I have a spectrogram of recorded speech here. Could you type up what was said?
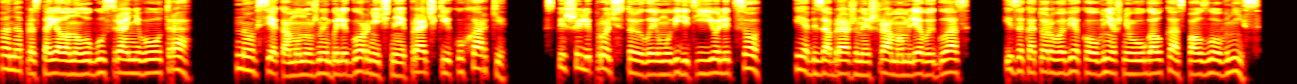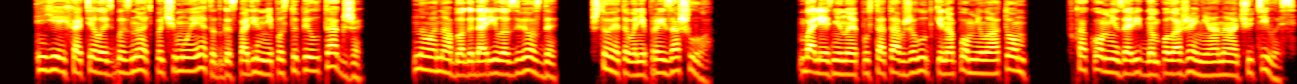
Она простояла на лугу с раннего утра, но все, кому нужны были горничные, прачки и кухарки, спешили прочь, стоило ему видеть ее лицо и обезображенный шрамом левый глаз, из-за которого веко у внешнего уголка сползло вниз. Ей хотелось бы знать, почему и этот господин не поступил так же, но она благодарила звезды, что этого не произошло. Болезненная пустота в желудке напомнила о том, в каком незавидном положении она очутилась.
